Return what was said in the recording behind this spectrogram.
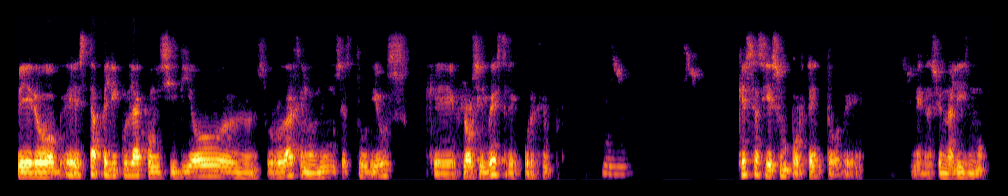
pero esta película coincidió su rodaje en los mismos estudios que Flor Silvestre, por ejemplo. Que esa sí es un portento de, de nacionalismo.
